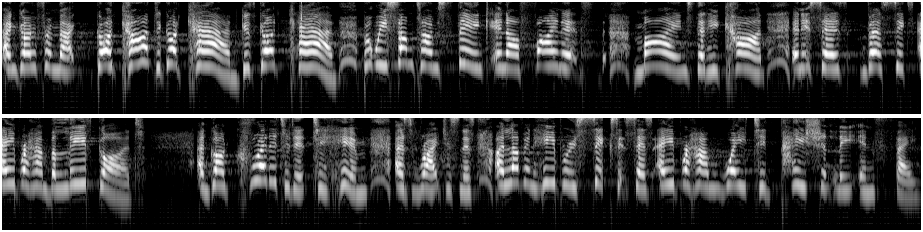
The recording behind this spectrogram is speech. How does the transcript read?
and go from that God can't to God can, because God can. But we sometimes think in our finite minds that He can't. And it says, verse 6 Abraham believed God and God credited it to him as righteousness. I love in Hebrews 6, it says, Abraham waited patiently in faith,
